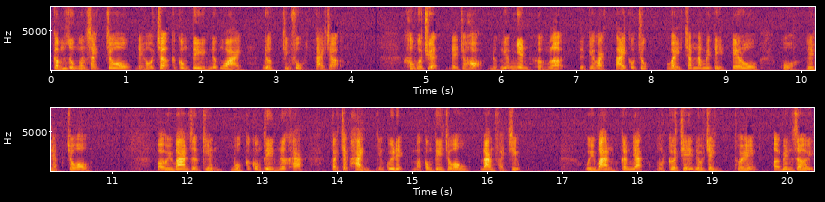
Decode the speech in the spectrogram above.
cấm dùng ngân sách châu Âu để hỗ trợ các công ty nước ngoài được chính phủ tài trợ. Không có chuyện để cho họ được nghiễm nhiên hưởng lợi từ kế hoạch tái cấu trúc 750 tỷ euro của Liên hiệp châu Âu. Và Ủy ban dự kiến buộc các công ty nước khác phải chấp hành những quy định mà công ty châu Âu đang phải chịu. Ủy ban cân nhắc một cơ chế điều chỉnh thuế ở biên giới,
